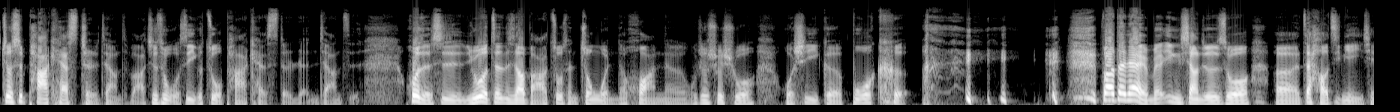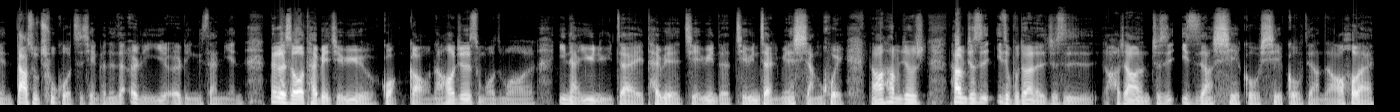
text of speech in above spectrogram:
就是 podcaster 这样子吧，就是我是一个做 podcast 的人这样子，或者是如果真的是要把它做成中文的话呢，我就会说我是一个播客。不知道大家有没有印象，就是说，呃，在好几年以前，大叔出国之前，可能在二零一二零一三年那个时候，台北捷运有个广告，然后就是什么什么一男一女在台北捷运的捷运站里面相会，然后他们就他们就是一直不断的就是好像就是一直这样邂逅邂逅这样的，然后后来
